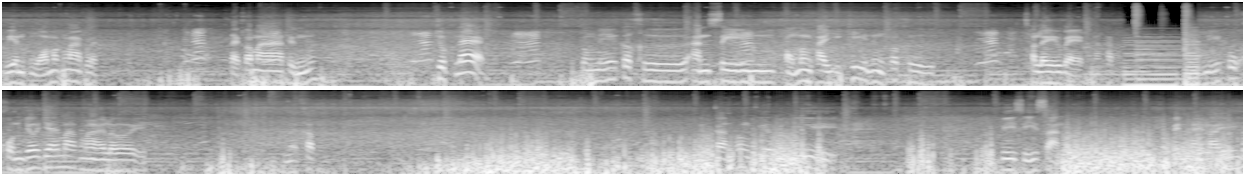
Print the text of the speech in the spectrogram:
เวียนหัวมากๆเลย แต่ก็มาถึงจุดแรก ตรงนี้ก็คืออันซีนของเมืองไทยอีกที่หนึ่งก็คือ ทะเลแหวกนะครับนี้ผู้คนเยอะแยะมากมายเลยนะครับ เป็นการท่องเที่ยวที่มีสีสัน เป็นไฮไลท์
